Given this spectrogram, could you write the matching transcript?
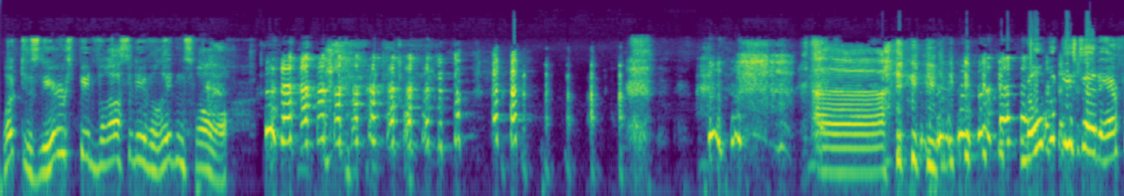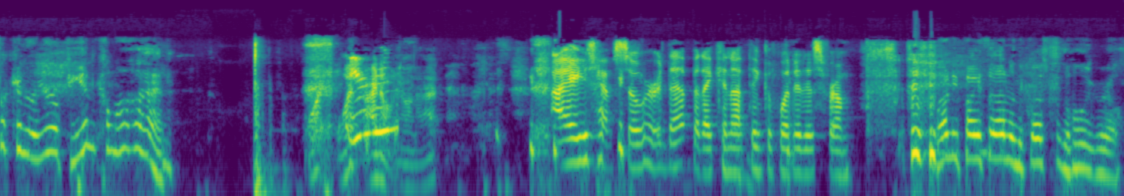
What is the airspeed velocity of a laden swallow? uh, Nobody said African or European? Come on. What? What? I don't know that. I have so heard that, but I cannot think of what it is from. Monty Python and the Quest for the Holy Grail.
